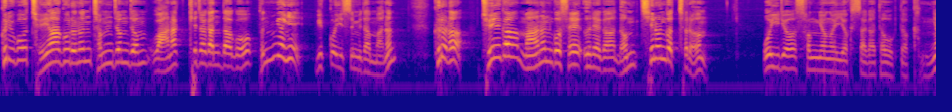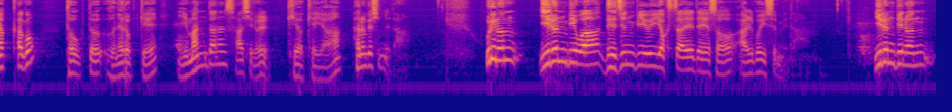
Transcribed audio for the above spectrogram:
그리고 죄악으로는 점점점 완악해져 간다고 분명히 믿고 있습니다만은 그러나 죄가 많은 곳에 은혜가 넘치는 것처럼 오히려 성령의 역사가 더욱더 강력하고 더욱더 은혜롭게 임한다는 사실을 기억해야 하는 것입니다. 우리는 이른 비와 늦은 비의 역사에 대해서 알고 있습니다. 이른 비는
